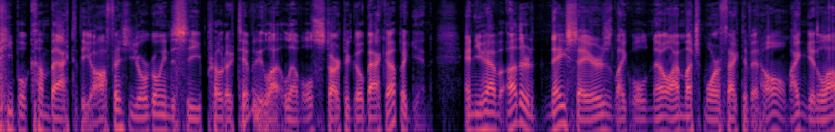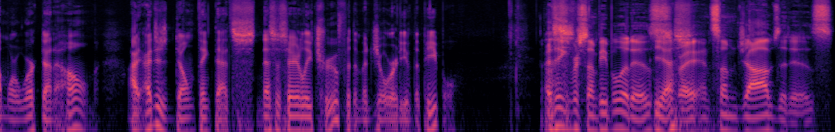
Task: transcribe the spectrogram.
people come back to the office, you're going to see productivity levels start to go back up again. And you have other naysayers like, well, no, I'm much more effective at home. I can get a lot more work done at home. I, I just don't think that's necessarily true for the majority of the people. I think for some people it is, Yes. right? And some jobs it is.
